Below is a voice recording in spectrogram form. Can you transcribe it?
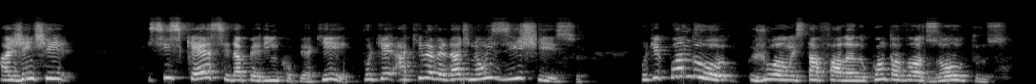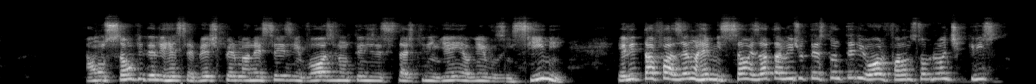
a gente se esquece da períncope aqui, porque aqui, na verdade, não existe isso. Porque quando João está falando quanto a vós outros, a unção que dele recebeste permaneceis em vós e não tem necessidade que ninguém, alguém vos ensine, ele está fazendo remissão exatamente o texto anterior, falando sobre o anticristo.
